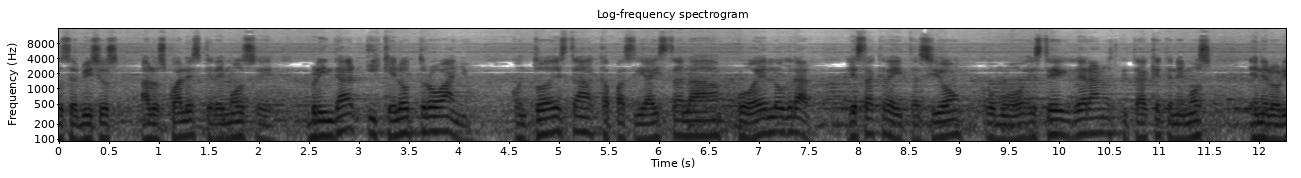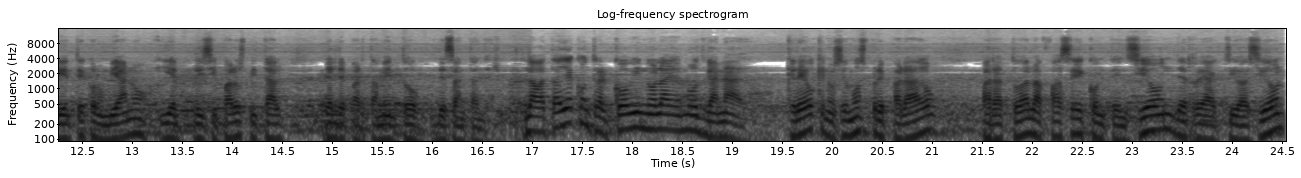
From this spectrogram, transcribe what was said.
los servicios a los cuales queremos brindar y que el otro año, con toda esta capacidad instalada, poder lograr esta acreditación como este gran hospital que tenemos en el oriente colombiano y el principal hospital del departamento de Santander. La batalla contra el COVID no la hemos ganado. Creo que nos hemos preparado para toda la fase de contención, de reactivación,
